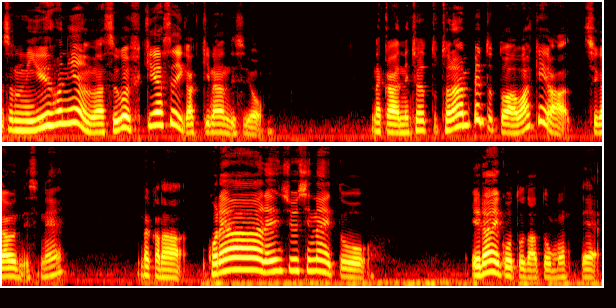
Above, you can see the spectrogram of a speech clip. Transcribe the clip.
そのユーフォニアムはすごい吹きやすい楽器なんですよ。だからね、ちょっとトランペットとはわけが違うんですね。だから、これは練習しないと、偉いことだと思って、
